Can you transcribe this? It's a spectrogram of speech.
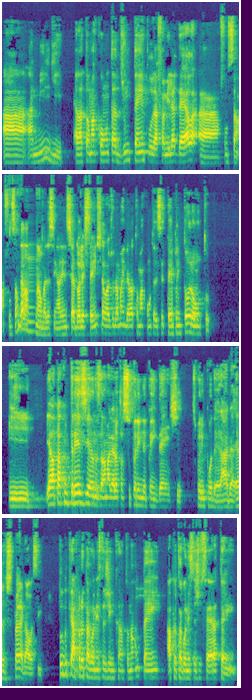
A, a Ming, ela toma conta de um templo da família dela. A função, a função dela não, mas assim, além de ser adolescente, ela ajuda a mãe dela a tomar conta desse templo em Toronto. E, e ela tá com 13 anos, ela é uma garota super independente, super empoderada, ela é super legal, assim tudo que a protagonista de Encanto não tem, a protagonista de Fera tem.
